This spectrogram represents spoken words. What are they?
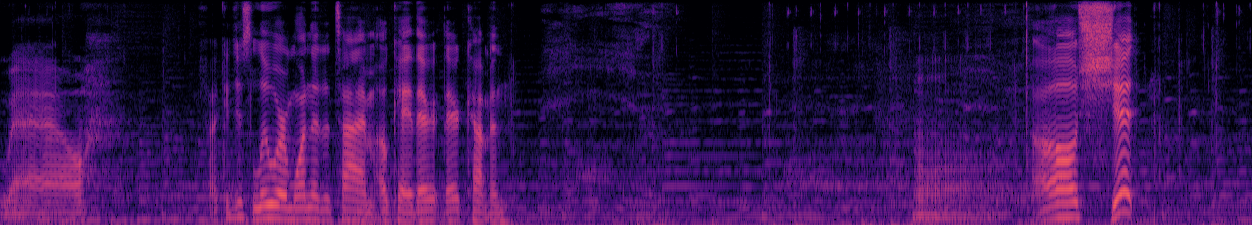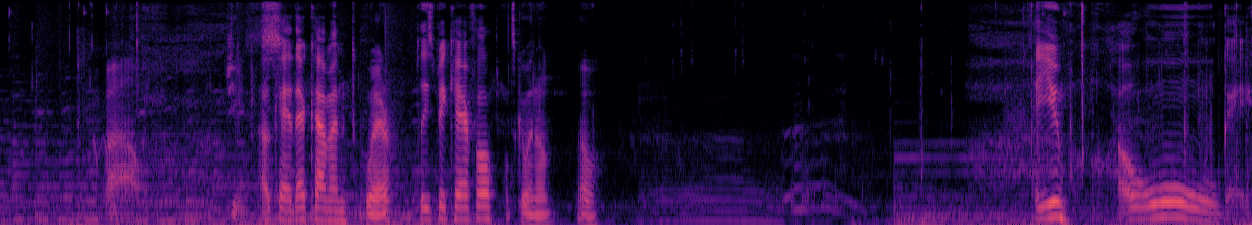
Wow. If I could just lure them one at a time. Okay, they're they're coming. Oh shit! Wow. Jesus. Okay, they're coming. Where? Please be careful. What's going on? Oh. Hey, you. Okay.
